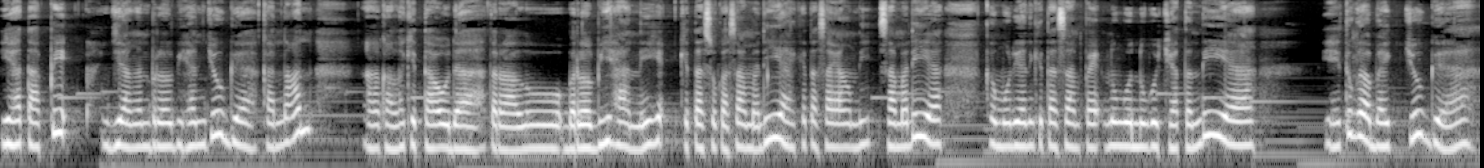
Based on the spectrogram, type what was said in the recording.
Ya tapi jangan berlebihan juga. Karena kan uh, kalau kita udah terlalu berlebihan nih kita suka sama dia kita sayang di sama dia kemudian kita sampai nunggu-nunggu chatan dia ya itu nggak baik juga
